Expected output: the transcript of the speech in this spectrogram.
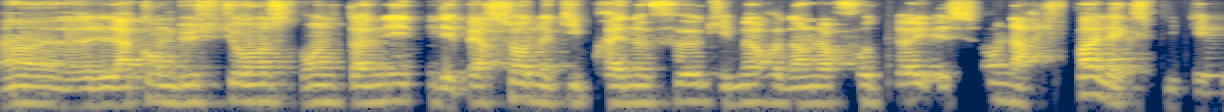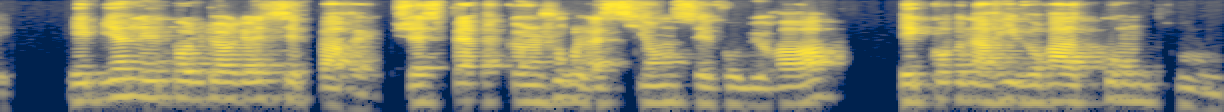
Hein, la combustion spontanée des personnes qui prennent feu, qui meurent dans leur fauteuil, on n'arrive pas à l'expliquer. Eh bien, les poltergeists, c'est pareil. J'espère qu'un jour la science évoluera et qu'on arrivera à comprendre.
